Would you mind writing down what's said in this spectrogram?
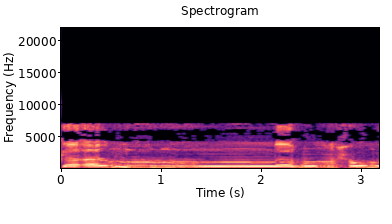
كَأَنَّهُمْ حُمُرٌ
